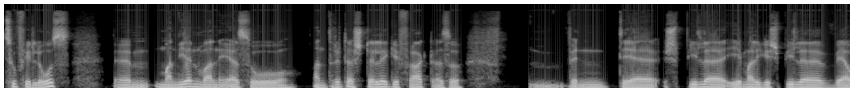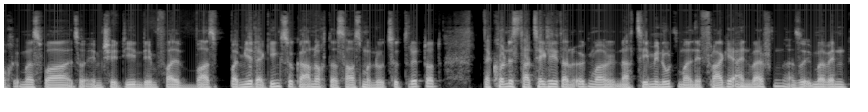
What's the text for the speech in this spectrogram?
zu viel los. Ähm, Manieren waren eher so an dritter Stelle gefragt. Also wenn der Spieler, ehemalige Spieler, wer auch immer es war, also MJD in dem Fall, war es bei mir, da ging es sogar noch, da saß man nur zu dritt dort. Da konnte es tatsächlich dann irgendwann nach zehn Minuten mal eine Frage einwerfen. Also immer wenn,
